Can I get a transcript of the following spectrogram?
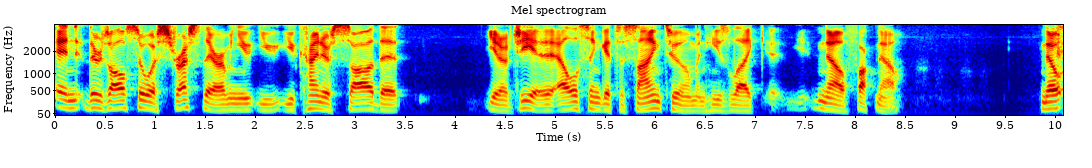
and there's also a stress there. I mean, you you you kind of saw that, you know, gee, Ellison gets assigned to him, and he's like, eh, no, fuck no, nope.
